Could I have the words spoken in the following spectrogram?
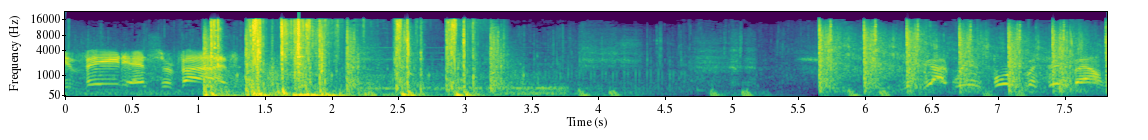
Evade and survive. You've got reinforcements inbound.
